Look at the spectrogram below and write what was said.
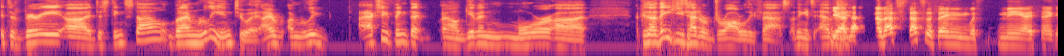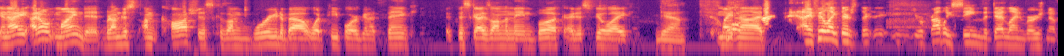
it's a very uh, distinct style, but I'm really into it. I, I'm really I actually think that uh, given more. Uh, because I think he's had to draw really fast. I think it's evident. Yeah, that, no, that's that's the thing with me, I think, and I I don't mind it, but I'm just I'm cautious because I'm worried about what people are gonna think if this guy's on the main book. I just feel like yeah. it might Well, not. I feel like there's there, you were probably seeing the deadline version of,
